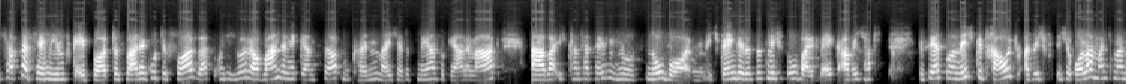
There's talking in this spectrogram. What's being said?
Ich habe tatsächlich ein Skateboard. Das war der gute Vorsatz und ich würde auch wahnsinnig gern surfen können, weil ich ja das Meer so gerne mag. Aber ich kann tatsächlich nur Snowboarden. Ich denke, das ist nicht so weit weg, aber ich habe bis jetzt noch nicht getraut. Also ich, ich roller manchmal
